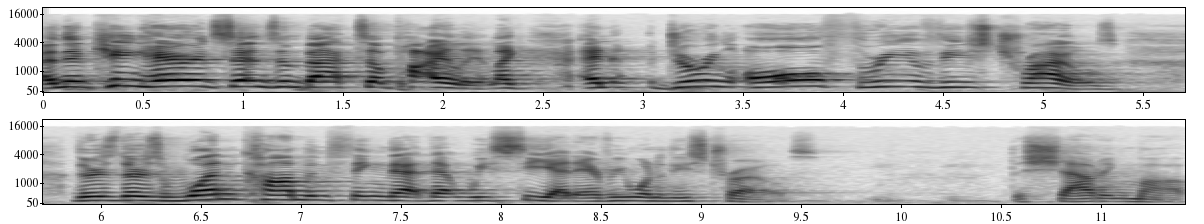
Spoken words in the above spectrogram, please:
And then King Herod sends him back to Pilate. Like, and during all three of these trials, there's, there's one common thing that, that we see at every one of these trials the shouting mob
